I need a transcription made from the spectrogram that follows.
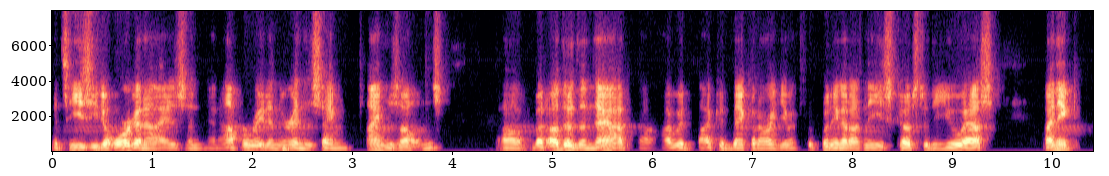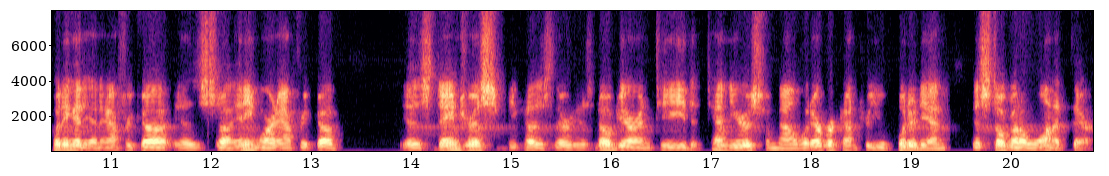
it's easy to organize and, and operate, and they're in the same time zones. Uh, but other than that, uh, I would I could make an argument for putting it on the east coast of the U.S. I think putting it in Africa is uh, anywhere in Africa is dangerous because there is no guarantee that 10 years from now, whatever country you put it in is still going to want it there.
